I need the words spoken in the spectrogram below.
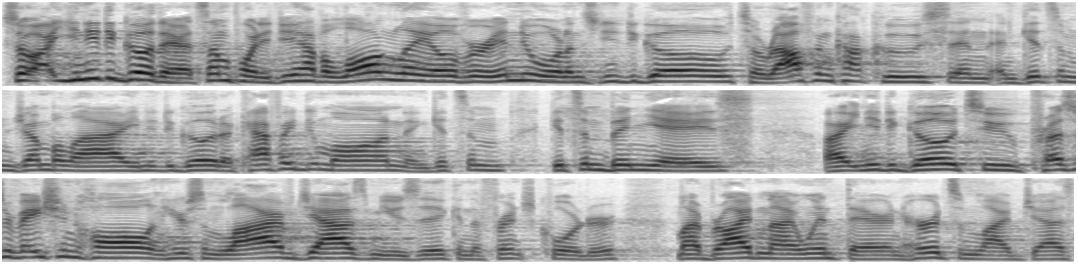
So uh, you need to go there at some point. If you have a long layover in New Orleans, you need to go to Ralph and Kacoo's and, and get some jambalaya. You need to go to Cafe Du Monde and get some, get some beignets. All right, you need to go to Preservation Hall and hear some live jazz music in the French Quarter. My bride and I went there and heard some live jazz.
